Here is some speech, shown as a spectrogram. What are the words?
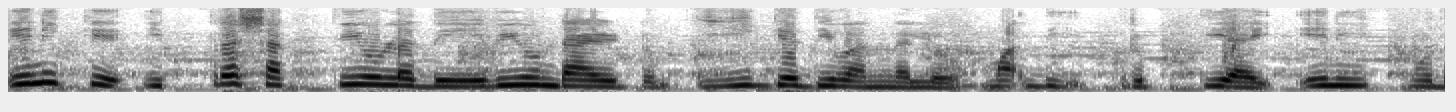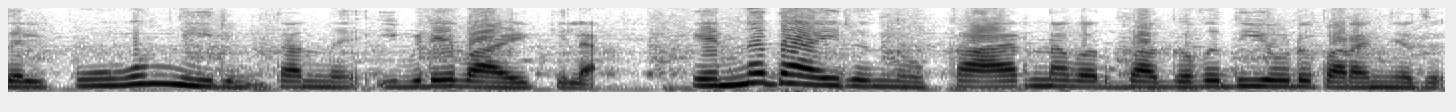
എനിക്ക് ഇത്ര ശക്തിയുള്ള ദേവിയുണ്ടായിട്ടും ഈ ഗതി വന്നല്ലോ. മതി തൃപ്തിയായി. ഇനി മുതൽ പൂവും നീരും തന്ന് ഇവിടെ വാഴിക്കില്ല. എന്നതായിരുന്നു കാരണവർ ഭഗവതിയോട് പറഞ്ഞത്.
